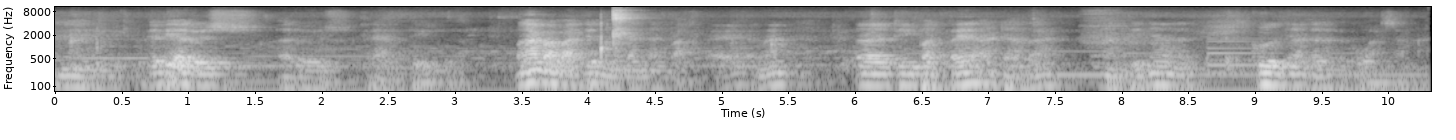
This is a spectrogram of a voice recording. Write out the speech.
Nah, jadi harus harus kreatif. Mengapa Pak Din menekankan partai? Karena eh, di partai adalah nantinya goalnya adalah kekuasaan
